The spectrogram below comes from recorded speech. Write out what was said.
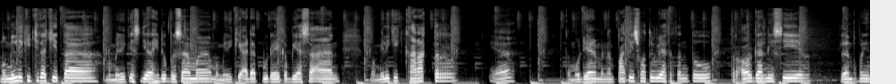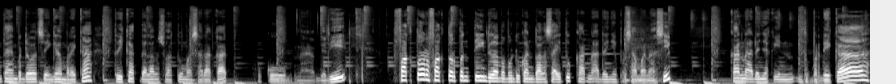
memiliki cita-cita, memiliki sejarah hidup bersama, memiliki adat budaya kebiasaan, memiliki karakter ya. Kemudian menempati suatu wilayah tertentu, terorganisir dalam pemerintahan berdaulat sehingga mereka terikat dalam suatu masyarakat hukum. Nah, jadi faktor-faktor penting dalam pembentukan bangsa itu karena adanya persamaan nasib, karena adanya keinginan untuk merdeka,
